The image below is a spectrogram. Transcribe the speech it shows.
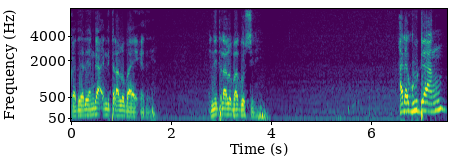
Kata dia enggak, ini terlalu baik kata. Ini terlalu bagus ini. Ada gudang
